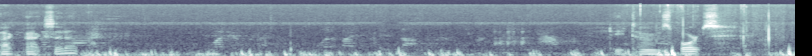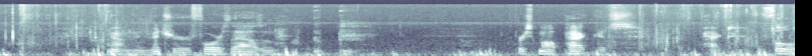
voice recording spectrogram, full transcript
Backpack setup. Teton Sports. Mountain Adventure 4000. Pretty small pack. It's packed full.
